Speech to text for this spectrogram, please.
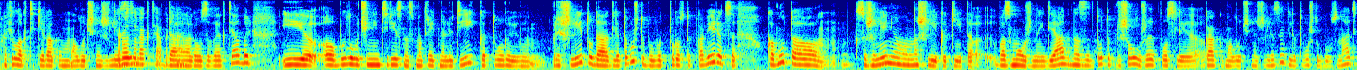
профилактике раку молочной железы. Розовый октябрь. Да, да, розовый октябрь. И а, было очень интересно смотреть на людей, которые пришли туда для того, чтобы вот просто провериться. Кому-то, к сожалению, нашли какие-то возможные диагнозы. Кто-то пришел уже после рака молочной железы для того, чтобы узнать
